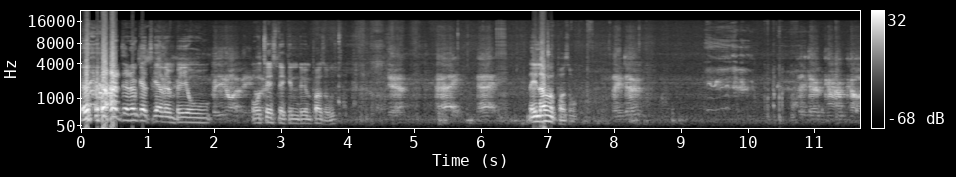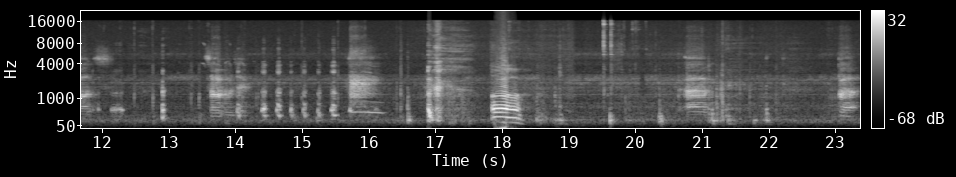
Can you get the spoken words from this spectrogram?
And be, they don't get together and be all but you know what I mean? like, autistic and doing puzzles. yeah. Hey, hey. They love a puzzle. They don't. They don't count cards. Some of them do. Oh. Um, but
